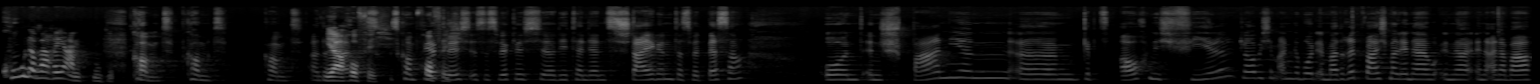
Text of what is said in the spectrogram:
coole Varianten gibt. Kommt, kommt kommt. Andrea. Ja, hoffe ich. Es kommt wirklich. Es ist wirklich äh, die Tendenz steigend. Das wird besser. Und in Spanien ähm, gibt es auch nicht viel, glaube ich, im Angebot. In Madrid war ich mal in, der, in, der, in einer Bar,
